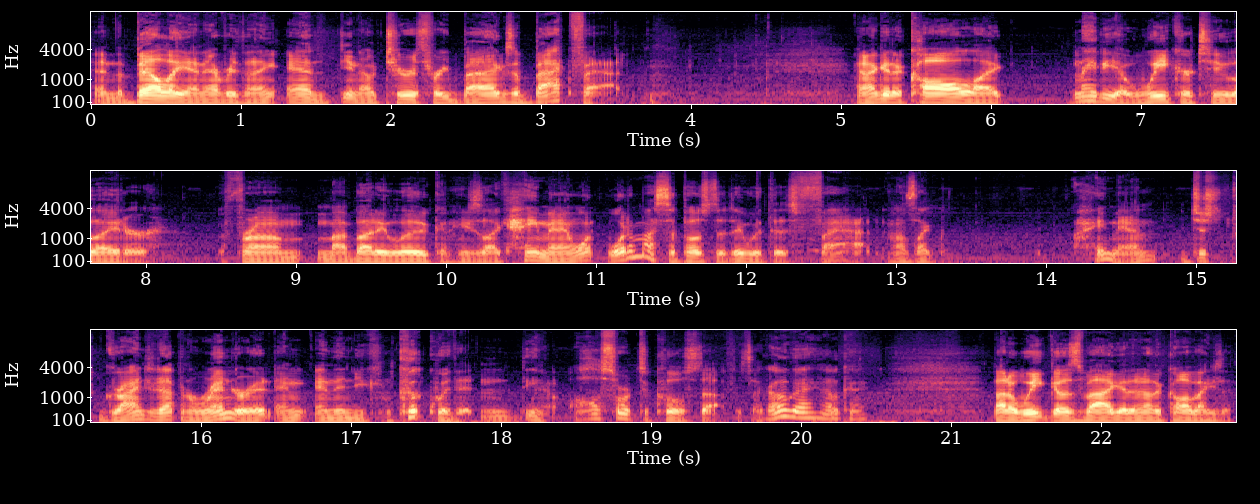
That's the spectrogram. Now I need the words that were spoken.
and the belly and everything, and you know, two or three bags of back fat. And I get a call like maybe a week or two later from my buddy Luke, and he's like, "Hey man, what what am I supposed to do with this fat?" And I was like, "Hey man, just grind it up and render it, and and then you can cook with it, and you know, all sorts of cool stuff." It's like, "Okay, okay." About a week goes by, I get another call back. He's like,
